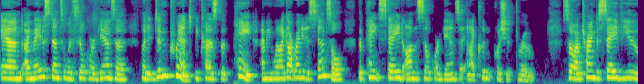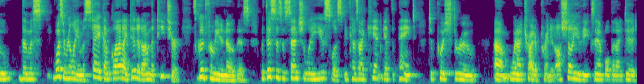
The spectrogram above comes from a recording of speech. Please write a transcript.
And I made a stencil with silk organza, but it didn't print because the paint, I mean, when I got ready to stencil, the paint stayed on the silk organza and I couldn't push it through. So I'm trying to save you the mis- wasn't really a mistake. I'm glad I did it. I'm the teacher. It's good for me to know this. But this is essentially useless because I can't get the paint to push through um, when I try to print it. I'll show you the example that I did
